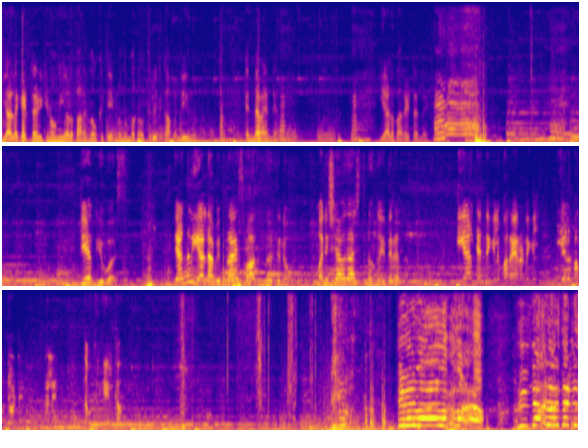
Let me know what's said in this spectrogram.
ഇയാളുടെ കെട്ടഴിക്കണമെന്ന് ഇയാൾ പറയുന്നതൊക്കെ കേൾക്കണമെന്നും പറഞ്ഞ് ഒത്തിരി ഒരു കമന്റ് ചെയ്യുന്നുണ്ട്. എന്താ വേണ്ടേ? ഇയാൾ പറയട്ടല്ലേ? ഡിയർ വ്യൂവേഴ്സ് ഞങ്ങൾ ഇയാളുടെ അഭിപ്രായ സ്വാതന്ത്ര്യത്തിനോ മനുഷ്യാവകാശത്തിനോ ഒന്നും എതിരല്ല. ഇയാൾക്ക് എന്തെങ്കിലും പറയാനുണ്ടെങ്കിൽ ഇയാൾ പറഞ്ഞോട്ടെ അല്ലെ? നമുക്ക് കേൾക്കാം. ഇവർ പറയാനുള്ളതൊക്കെ പറയാ. ഞാനും ഒരു തെറ്റും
